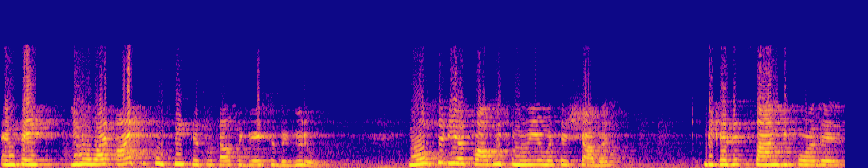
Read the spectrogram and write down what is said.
and think, you know what, I can complete this without the grace of the Guru. Most of you are probably familiar with this Shabad because it's sung before the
